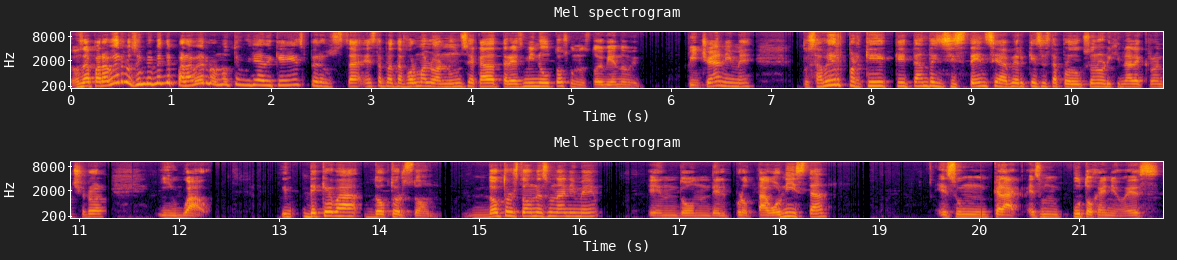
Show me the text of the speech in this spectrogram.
o sea, para verlo, simplemente para verlo, no tengo idea de qué es, pero esta, plataforma lo anuncia cada tres minutos cuando estoy viendo mi pinche anime. Pues a ver, ¿por qué, qué tanta insistencia? A ver qué es esta producción original de Crunchyroll. Y wow. ¿De qué va Doctor Stone? Doctor Stone es un anime en donde el protagonista es un crack, es un puto genio, es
